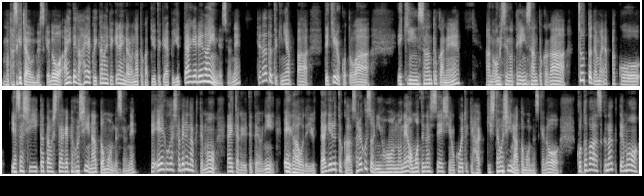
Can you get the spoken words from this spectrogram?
もう助けちゃうんですけど、相手が早く行かないといけないんだろうなとかっていう時はやっぱ言ってあげれないんですよね。ってなった時にやっぱできることは、駅員さんとかね、あの、お店の店員さんとかが、ちょっとでもやっぱこう、優しい言い方をしてあげてほしいなと思うんですよね。で、英語が喋れなくても、ライちゃんが言ってたように、笑顔で言ってあげるとか、それこそ日本のね、おもてなし精神をこういう時発揮してほしいなと思うんですけど、言葉は少なくても、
